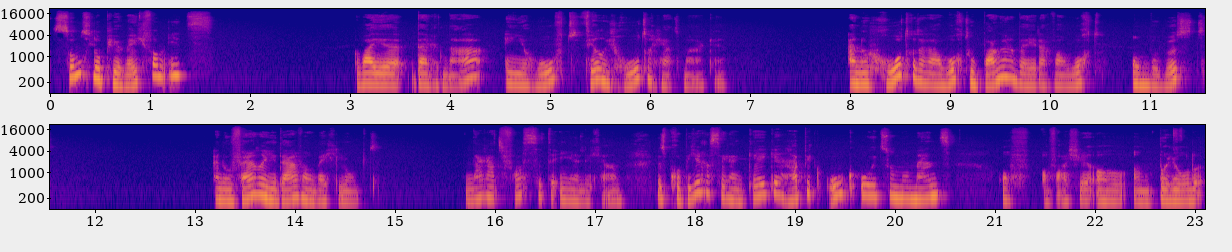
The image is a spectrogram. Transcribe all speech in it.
soms loop je weg van iets wat je daarna in je hoofd veel groter gaat maken. En hoe groter dat, wordt, hoe banger dat je daarvan wordt onbewust. En hoe verder je daarvan wegloopt. En dat gaat vastzitten in je lichaam. Dus probeer eens te gaan kijken, heb ik ook ooit zo'n moment of, of als je al een periode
